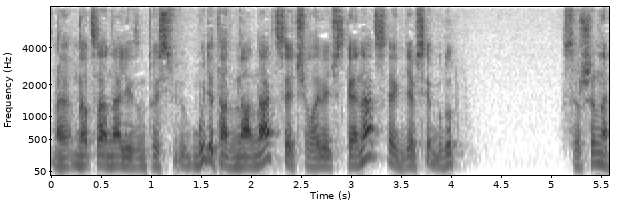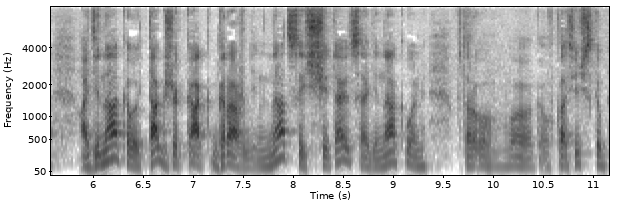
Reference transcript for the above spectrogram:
национализм. То есть будет одна нация, человеческая нация, где все будут совершенно одинаковы, так же, как граждане нации считаются одинаковыми в, в классическом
